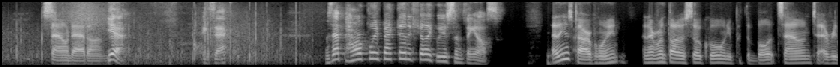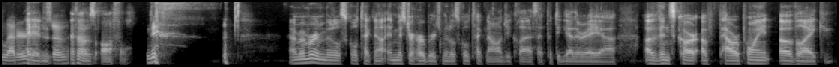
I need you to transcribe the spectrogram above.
sound add-ons. Yeah, exactly. Was that PowerPoint back then? I feel like we used something else. I think it's PowerPoint, and everyone thought it was so cool when you put the bullet sound to every letter. I didn't. So I thought it was awful. I remember in middle school technology, in Mr. Herbert's middle school technology class, I put together a uh, a Vince Car of PowerPoint of like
